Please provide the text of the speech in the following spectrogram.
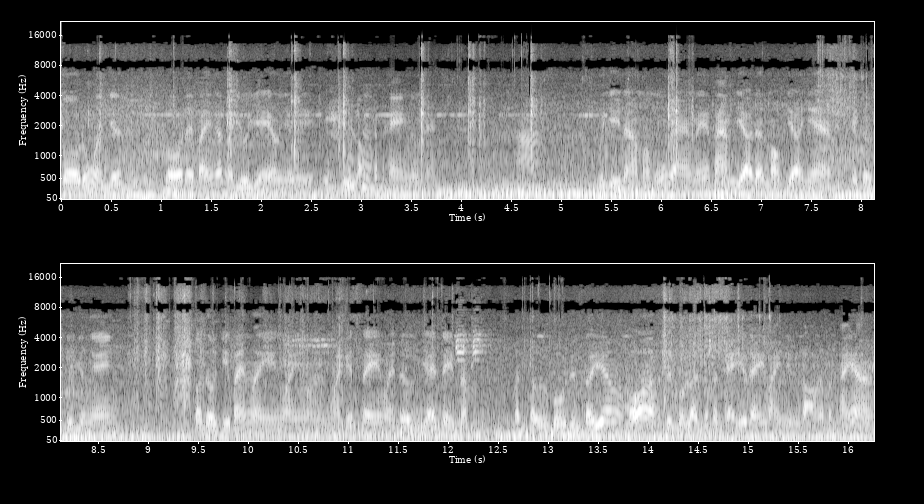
cô đúng rồi chứ cô ở đây bán rất là vui vẻ luôn như gì vui lòng khách hàng luôn nè quý vị nào mà muốn ra đấy 8 giờ đến 1 giờ nha trên đường Chu Văn An. Con đường chị bán ngoài ngoài ngoài, ngoài cái xe ngoài đường dễ tìm lắm. Mình từ Bùi Đình Tý á ủa trên Bùi Lĩnh á mình chạy vô đây khoảng đường đoạn là mình thấy à.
